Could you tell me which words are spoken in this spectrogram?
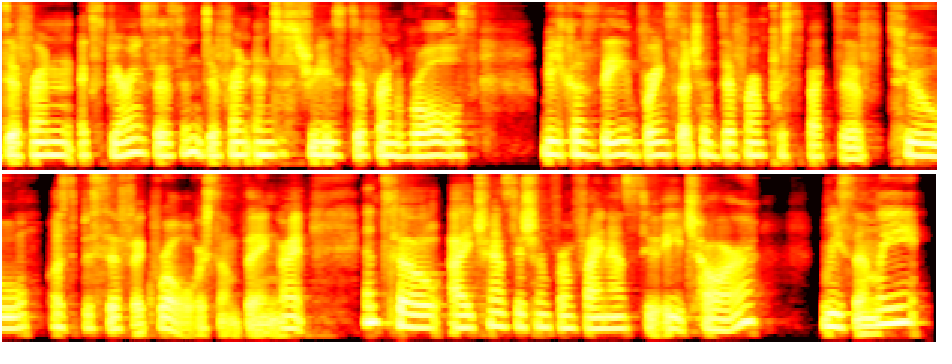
different experiences in different industries different roles because they bring such a different perspective to a specific role or something right? And so i transitioned from finance to hr recently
